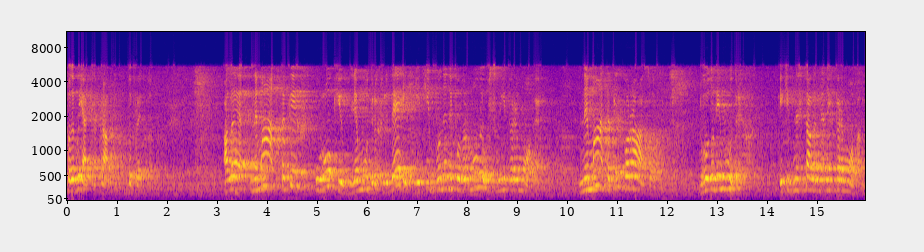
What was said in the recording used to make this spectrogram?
коли бояться правди, до прикладу. Але нема таких уроків для мудрих людей, які б вони не повернули у свої перемоги. Нема таких поразок в голові мудрих, які б не стали для них перемогами.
